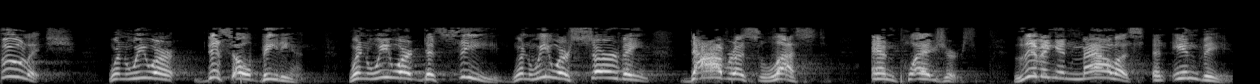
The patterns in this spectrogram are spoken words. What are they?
foolish, when we were disobedient, when we were deceived, when we were serving divers lusts and pleasures, living in malice and envy,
